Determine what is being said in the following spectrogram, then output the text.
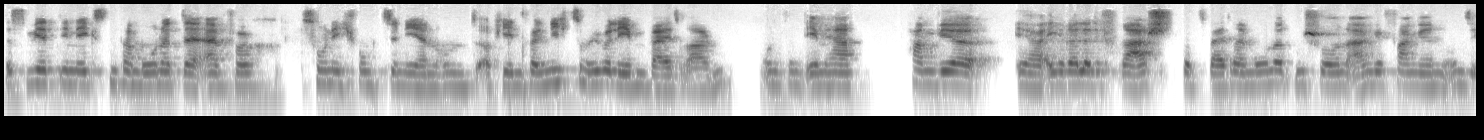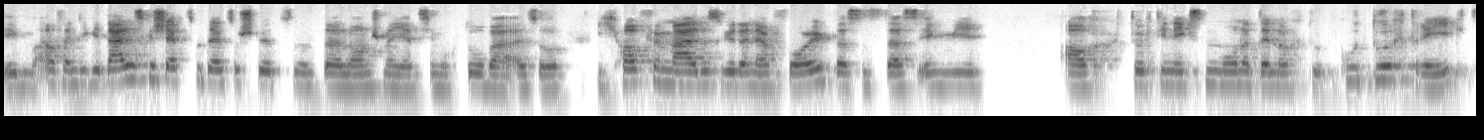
das wird die nächsten paar Monate einfach so nicht funktionieren und auf jeden Fall nicht zum Überleben beitragen. Und von dem her haben wir ja eh relativ rasch vor zwei, drei Monaten schon angefangen, uns eben auf ein digitales Geschäftsmodell zu stürzen und da launchen wir jetzt im Oktober. Also ich hoffe mal, das wird ein Erfolg, dass uns das irgendwie auch durch die nächsten Monate noch gut durchträgt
